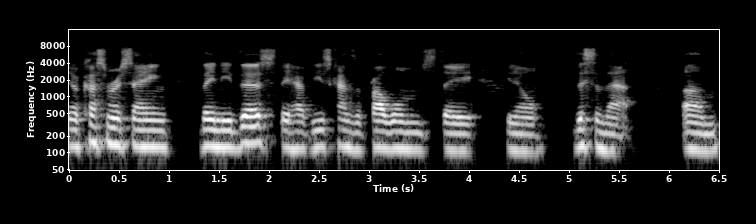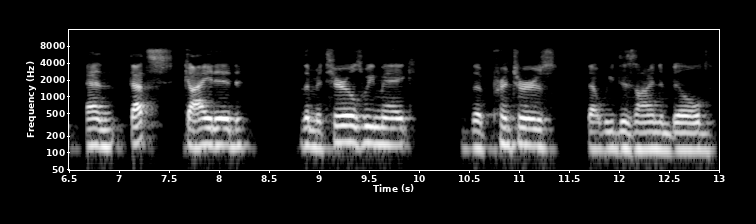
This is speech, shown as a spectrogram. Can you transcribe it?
you know, customers saying they need this, they have these kinds of problems, they you know this and that, um, and that's guided the materials we make, the printers that we design and build,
